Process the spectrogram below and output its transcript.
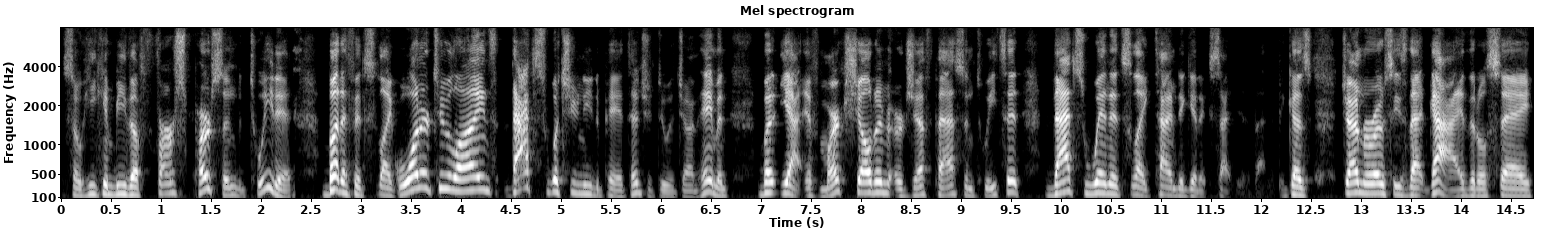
so he can be the first person to tweet it but if it's like one or two lines that's what you need to pay attention to with jon heyman but yeah if mark sheldon or jeff passan tweets it that's when it's like time to get excited about it because jon morosi's that guy that'll say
